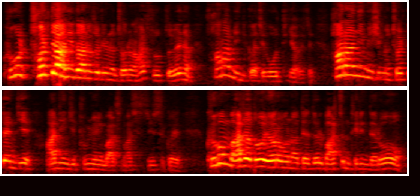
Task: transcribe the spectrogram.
그걸 절대 아니다는 소리는 저는 할 수 없어요. 왜냐면 사람이니까 제가 어떻게 하겠어요. 하나님이시면 절대인지 아닌지 분명히 말씀하실 수 있을 거예요. 그것마저도 여러분한테 늘 말씀드린 대로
